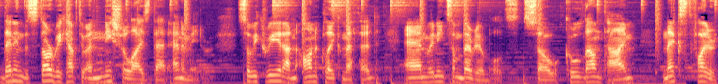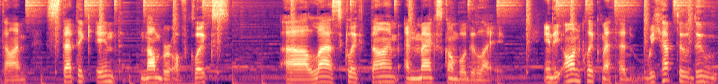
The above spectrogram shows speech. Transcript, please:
Then in the start we have to initialize that animator. So we create an onClick method and we need some variables. So cooldown time, next fire time, static int number of clicks, uh, last click time and max combo delay. In the onClick method, we have to do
